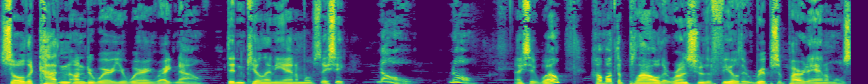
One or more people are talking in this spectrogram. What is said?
so the cotton underwear you're wearing right now didn't kill any animals? They say, no, no. I say, well, how about the plow that runs through the field and rips apart animals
